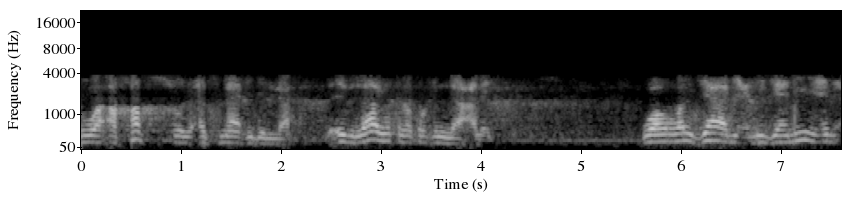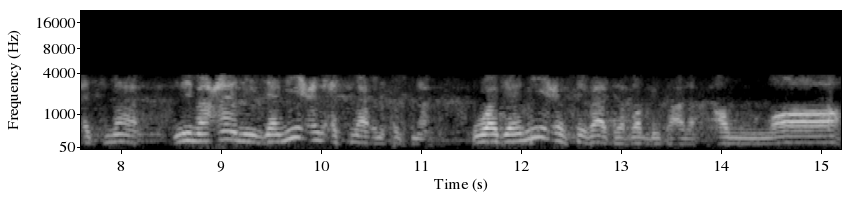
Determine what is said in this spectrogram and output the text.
هو أخص الأسماء بالله إذ لا يطلق إلا عليه. وهو الجامع لجميع الأسماء لمعاني جميع الأسماء الحسنى وجميع صفات الرب تعالى. الله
